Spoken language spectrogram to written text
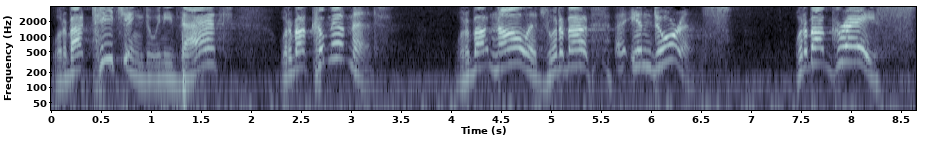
What about teaching? Do we need that? What about commitment? What about knowledge? What about uh, endurance? What about grace?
